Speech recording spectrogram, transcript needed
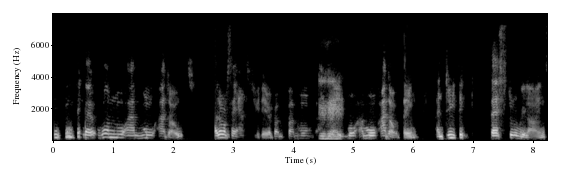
Do you think they're one more and more adult? I don't want to say attitude here, but but more you know, Mhm. more more adult thing. And do you think their storylines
